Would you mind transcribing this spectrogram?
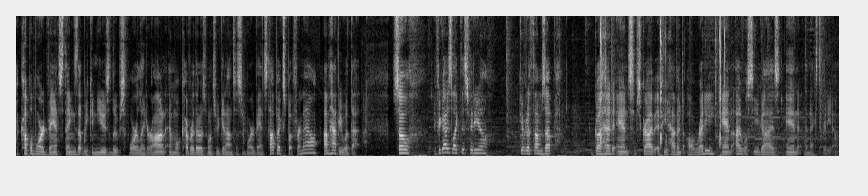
a couple more advanced things that we can use loops for later on, and we'll cover those once we get onto some more advanced topics, but for now, I'm happy with that. So, if you guys like this video, give it a thumbs up, go ahead and subscribe if you haven't already, and I will see you guys in the next video.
